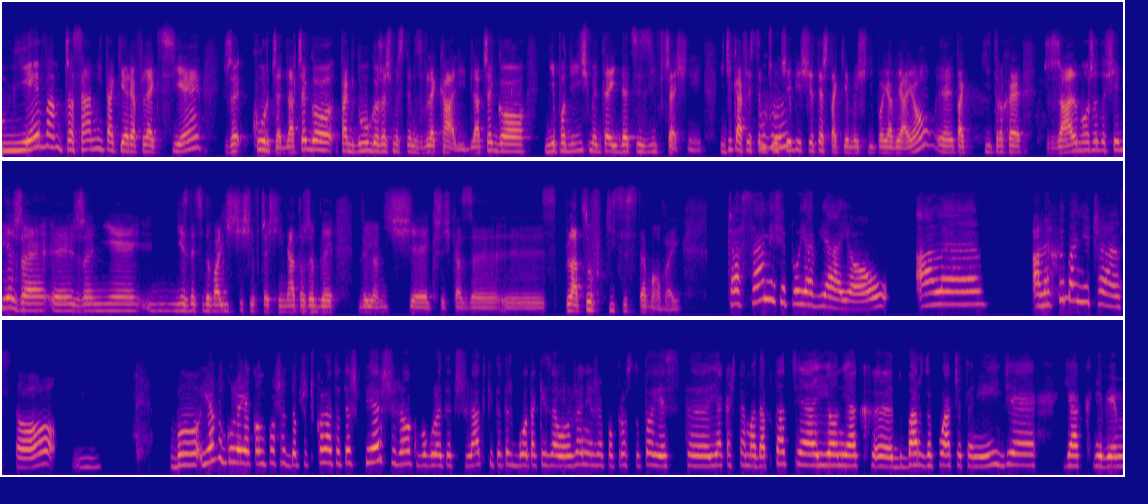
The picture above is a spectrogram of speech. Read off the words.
miewam czasami takie refleksje, że kurczę, dlaczego tak długo żeśmy z tym zwlekali? Dlaczego nie podjęliśmy tej decyzji wcześniej? I ciekaw jestem, mhm. czy u mhm. ciebie się też takie myśli pojawiają? E, taki trochę żal może do siebie, że, e, że nie, nie zdecydowaliście się wcześniej na to, żeby wyjąć Krzyśka z, e, z placówki systemowej. Czasami się pojawiają, ale, ale chyba nieczęsto bo ja w ogóle, jak on poszedł do przedszkola, to też pierwszy rok, w ogóle te trzy latki, to też było takie założenie, że po prostu to jest e, jakaś tam adaptacja i on jak e, bardzo płacze, to nie idzie, jak nie wiem,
